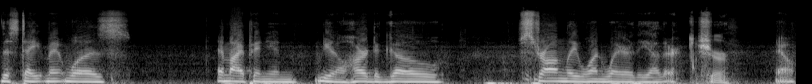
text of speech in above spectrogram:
the statement was, in my opinion, you know, hard to go strongly one way or the other. Sure. You know,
